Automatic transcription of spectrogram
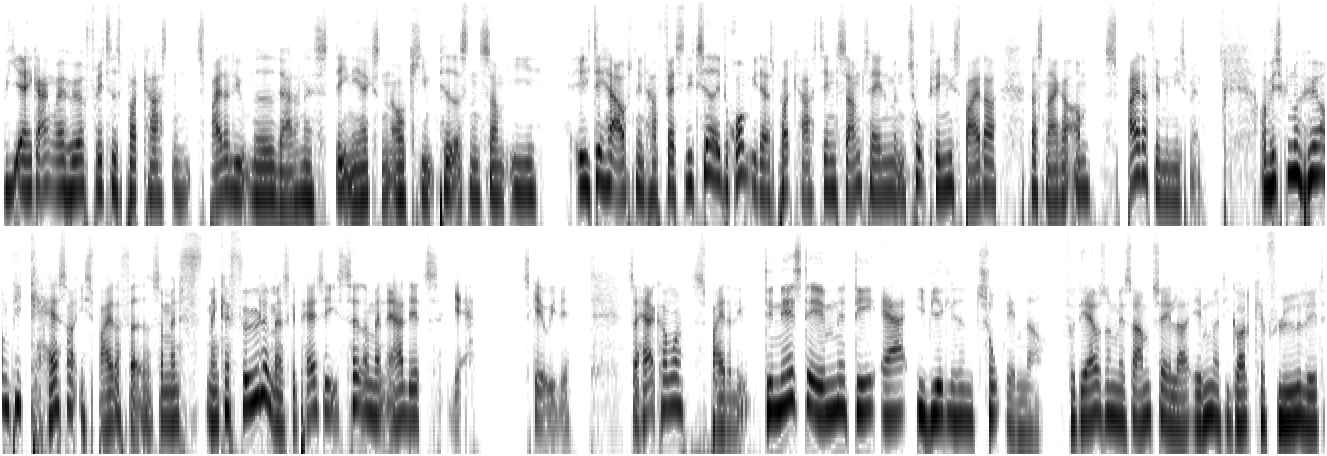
Vi er i gang med at høre fritidspodcasten Spejderliv med værterne Sten Eriksen og Kim Pedersen, som i i det her afsnit har faciliteret et rum i deres podcast til en samtale mellem to kvindelige spejdere, der snakker om spejderfeminisme. Og vi skal nu høre om de kasser i spejderfaget, som man, f- man kan føle, man skal passe i, selvom man er lidt, ja, skæv i det. Så her kommer spejderliv. Det næste emne, det er i virkeligheden to emner. For det er jo sådan med samtaler, emner, de godt kan flyde lidt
